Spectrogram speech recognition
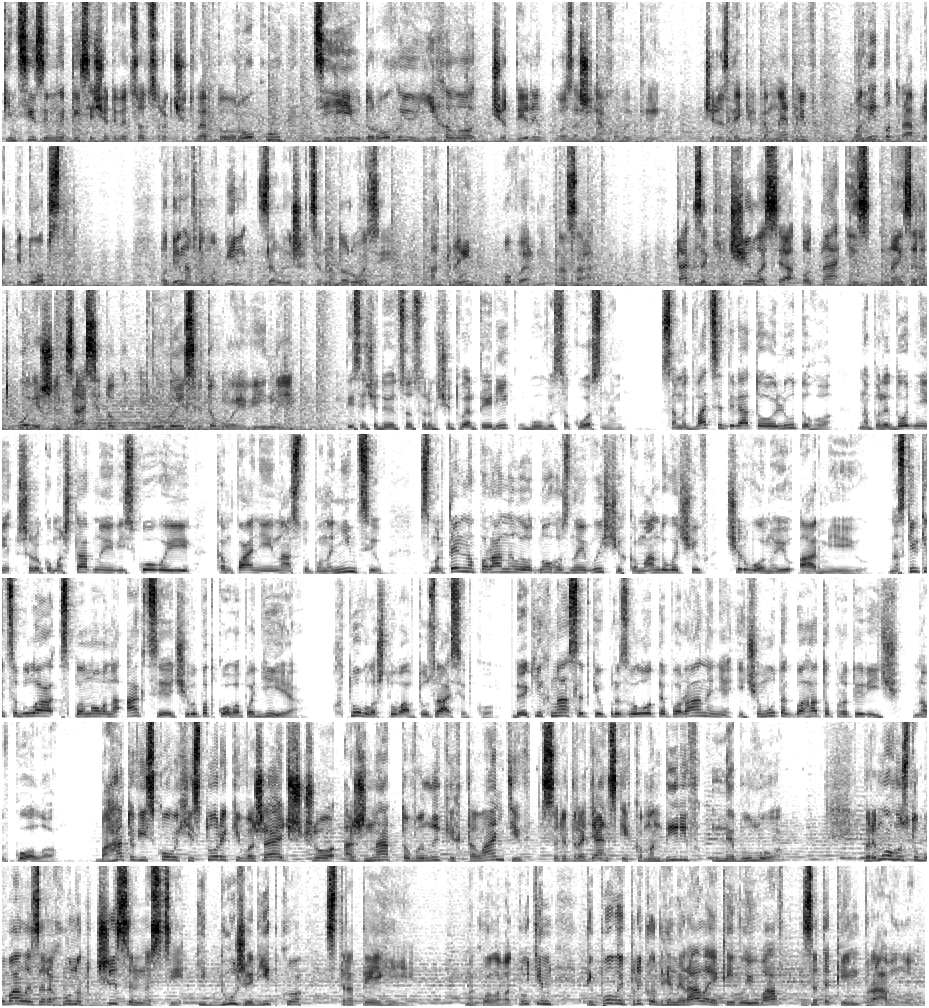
Наприкінці зими 1944 року цією дорогою їхало чотири позашляховики. Через декілька метрів вони потраплять під обстріл. Один автомобіль залишиться на дорозі, а три повернуть назад. Так закінчилася одна із найзагадковіших засідок Другої світової війни. 1944 рік був високосним. Саме 29 лютого, напередодні широкомасштабної військової кампанії наступу на німців, смертельно поранили одного з найвищих командувачів Червоною армією. Наскільки це була спланована акція чи випадкова подія? Хто влаштував ту засідку? До яких наслідків призвело те поранення і чому так багато протиріч навколо? Багато військових істориків вважають, що аж надто великих талантів серед радянських командирів не було. Перемогу здобували за рахунок чисельності і дуже рідко стратегії. Микола Ватутін типовий приклад генерала, який воював за таким правилом.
